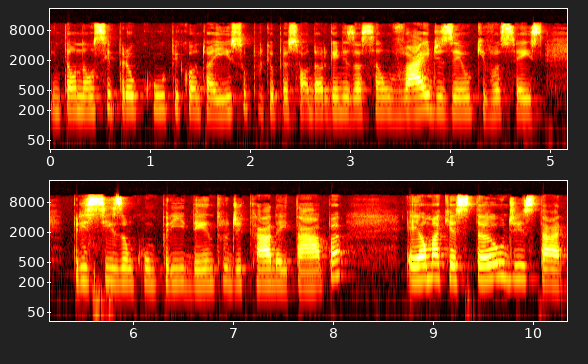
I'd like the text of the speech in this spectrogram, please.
Então não se preocupe quanto a isso, porque o pessoal da organização vai dizer o que vocês precisam cumprir dentro de cada etapa. É uma questão de estar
